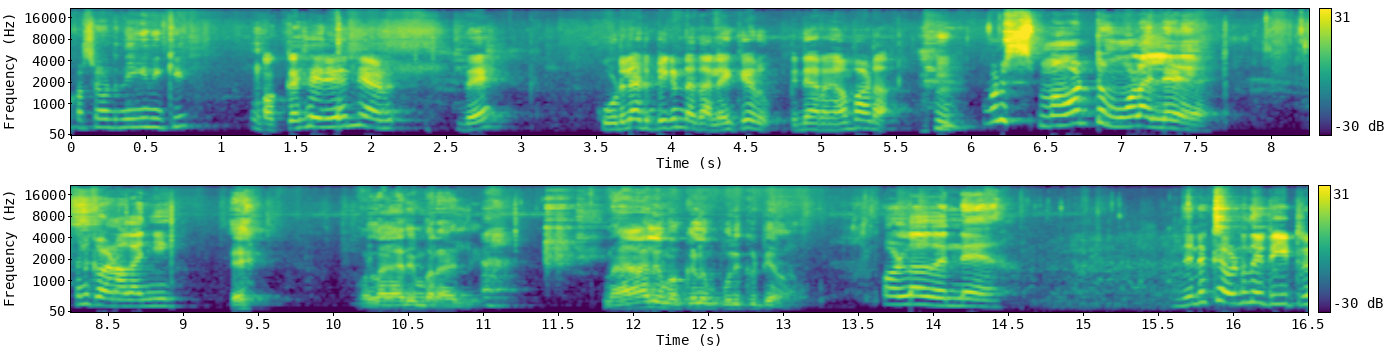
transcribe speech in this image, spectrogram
കുറച്ചും കൂടെ നീങ്ങി നിക്ക്. ഒക്കെ ശരി തന്നെയാണ്. ദേ കൂടുതൽ അടുപ്പിക്കണ്ട തലേ കയറും. പിന്നെ ഇറങ്ങാൻ പാടാ. നമ്മൾ സ്മാർട്ട് മോളല്ലേ? നിനക്ക് വേണോ കഞ്ഞി? ഏ ഉള്ള കാര്യം പറയാല്ലേ നാല് മക്കളും പുലിക്കുട്ടികളാണ്. ഉള്ളത് തന്നെ. നിനക്ക് എവിടെ നിന്ന് ടീച്ചർ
